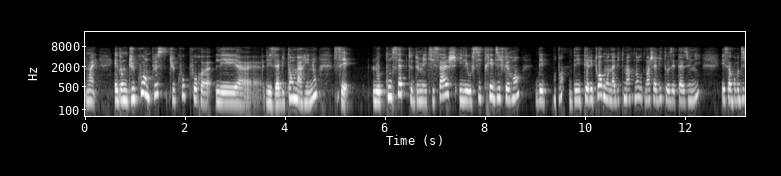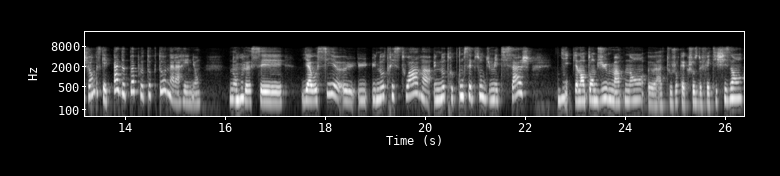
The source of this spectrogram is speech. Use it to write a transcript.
Ouais. Et donc du coup, en plus, du coup, pour les, les habitants Marignon, c'est le concept de métissage, il est aussi très différent des, des territoires où on habite maintenant. Donc moi, j'habite aux États-Unis et c'est encore différent parce qu'il n'y a pas de peuple autochtone à La Réunion. Donc mhm. euh, c'est, il y a aussi euh, une autre histoire, une autre conception du métissage qui, mhm. bien entendu, maintenant euh, a toujours quelque chose de fétichisant,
